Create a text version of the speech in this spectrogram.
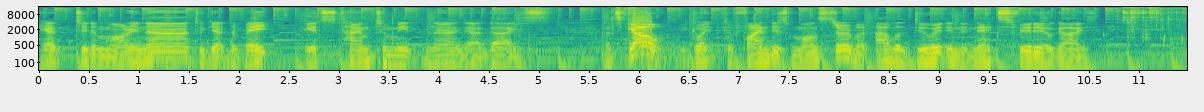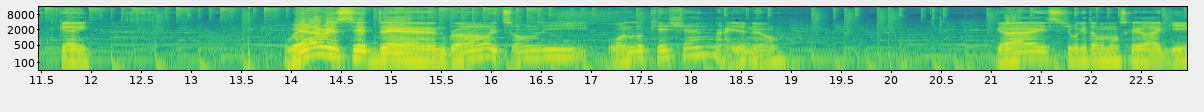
Head to the marina to get the bait. It's time to meet Naga, guys. Let's go! We're going to find this monster, but I will do it in the next video, guys. Okay. Where is it then, bro? It's only one location? I don't know. Guys, coba kita ngomong sekali lagi.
